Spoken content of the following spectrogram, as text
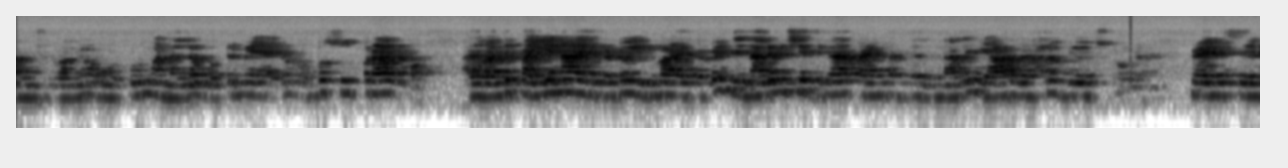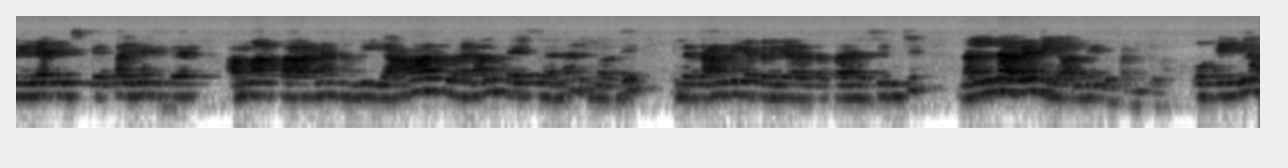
ஆரம்பிச்சிடுவாங்க உங்க குடும்பம் நல்லா ஒற்றுமையாயிடும். ரொம்ப சூப்பரா இருக்கும். அது வந்து பையனா இருக்கட்டும் இதுவா இருக்கட்டும் இது நல்ல விஷயத்துக்காக பயன்படுத்துறதுனால யார் வேணாலும் உபயோகிச்சுக்கோங்க. ஃப்ரெண்ட்ஸ் ரிலேட்டிவ்ஸ்க்கு பையனுக்கு அம்மா அப்பா அண்ணன் தம்பி யாருக்கு வேணாலும் பேசலைன்னா நீங்க வந்து இந்த தாந்திரிக பரிகாரத்தை செஞ்சு நல்லாவே நீங்க வந்து இது பண்ணிக்கலாம். ஓகேங்களா?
